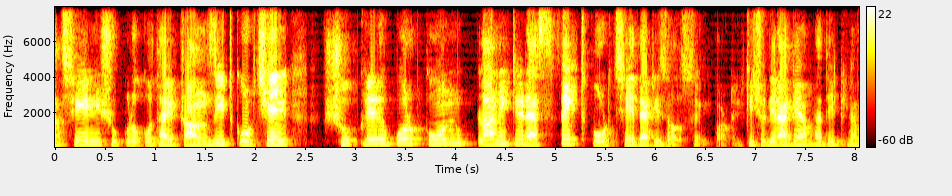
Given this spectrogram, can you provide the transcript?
আছেন? শুক্র কোথায় ট্রানজিট করছেন? শুক্রের উপর কোন প্ল্যানেটের অ্যাসপেক্ট পড়ছে? দ্যাট ইজ অলসো ইম্পর্ট্যান্ট কিছুদিন আগে আমরা দেখলাম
